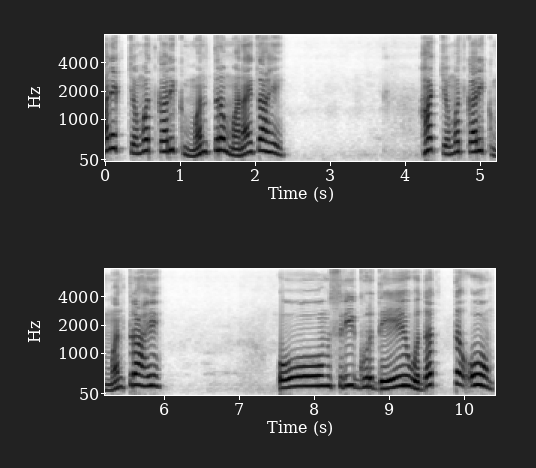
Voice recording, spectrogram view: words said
अनेक चमत्कारिक मंत्र म्हणायचा आहे. हा चमत्कारिक मंत्र आहे. ओम श्री गुरुदेव दत्त ओम.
